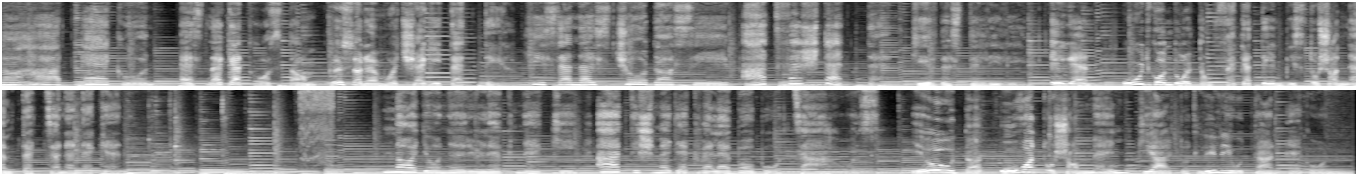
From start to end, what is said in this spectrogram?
Na hát, Egon, ezt neked hoztam. Köszönöm, hogy segítettél. Hiszen ez csodaszép. Átfestetted? kérdezte Lili. Igen, úgy gondoltam, feketén biztosan nem tetszene neked. Nagyon örülök neki, át is megyek vele babócához. Jó utat, óvatosan menj, kiáltott Lili után Egon.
